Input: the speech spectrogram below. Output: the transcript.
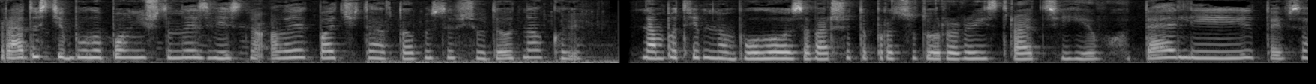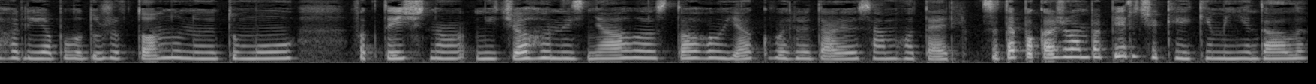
Радості було повністю незвісно, але як бачите, автобуси всюди однакові. Нам потрібно було завершити процедуру реєстрації в готелі, та й взагалі я була дуже втомленою, тому фактично нічого не зняла з того, як виглядає сам готель. Зате покажу вам папірчики, які мені дали.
